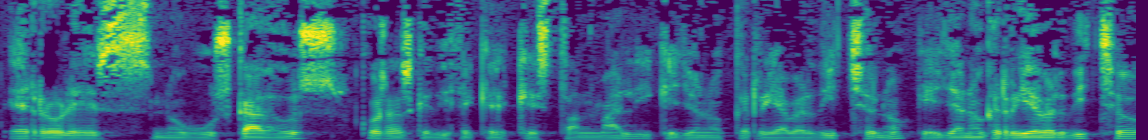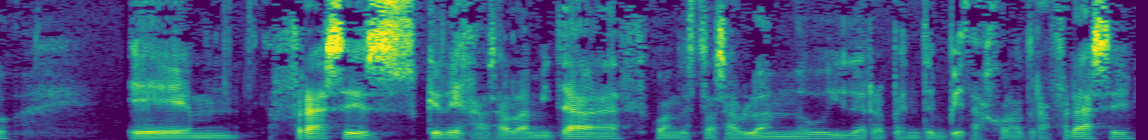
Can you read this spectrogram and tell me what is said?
errores no buscados, cosas que dice que, están mal y que yo no querría haber dicho, ¿no? Que ella no querría haber dicho, em, frases que dejas a la mitad cuando estás hablando y de repente empiezas con otra frase.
